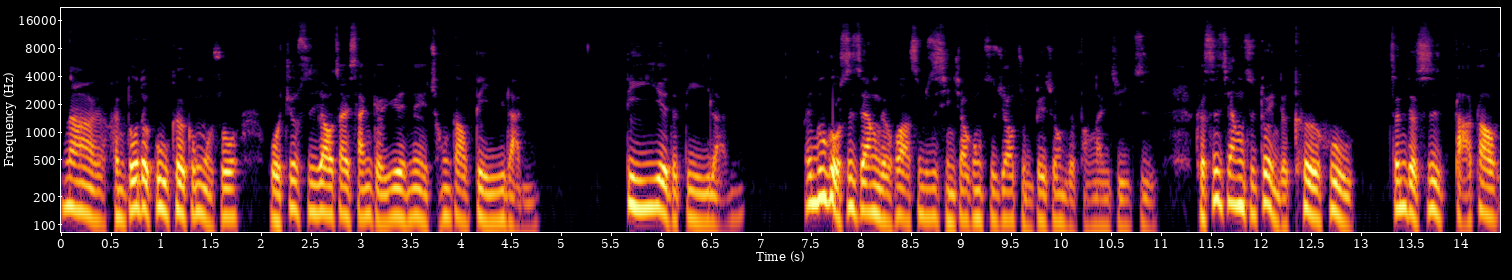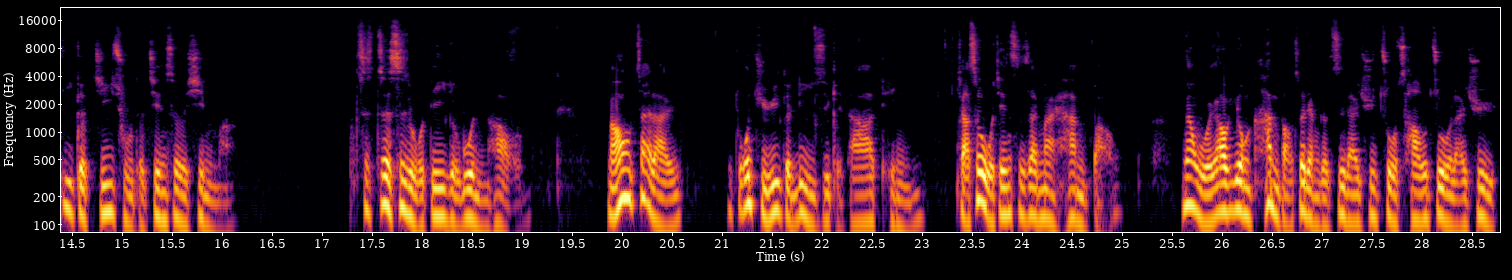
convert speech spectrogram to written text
那很多的顾客跟我说，我就是要在三个月内冲到第一栏，第一页的第一栏。哎，如果是这样的话，是不是行销公司就要准备这样的方案机制？可是这样子对你的客户真的是达到一个基础的建设性吗？这这是我第一个问号。然后再来，我举一个例子给大家听。假设我今天是在卖汉堡，那我要用汉堡这两个字来去做操作，来去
